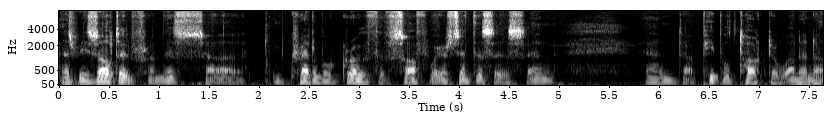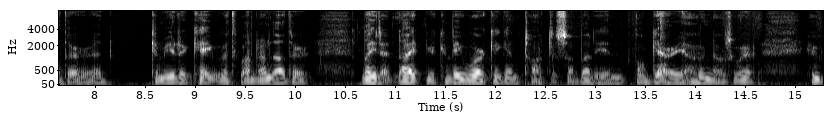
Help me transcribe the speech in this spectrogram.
has resulted from this uh, incredible growth of software synthesis and and uh, people talk to one another and communicate with one another. Late at night, you can be working and talk to somebody in Bulgaria, who knows where, who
